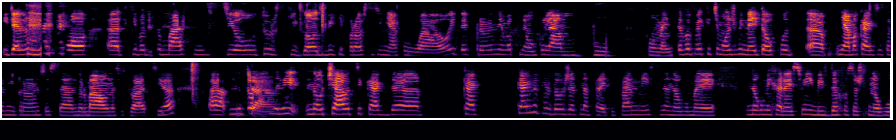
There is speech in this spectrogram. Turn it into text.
И тя е по такива домашни стил, турски гозби, и просто си някакво вау. И те, примерно, имат много голям бум в момента, въпреки че може би не е толкова, а, няма как да се сравни примерно с а, нормална ситуация, а, но то, да. нали, научават се как да, как, как да продължат напред. И това наистина много ме много ми харесва и ми вдъхва също много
